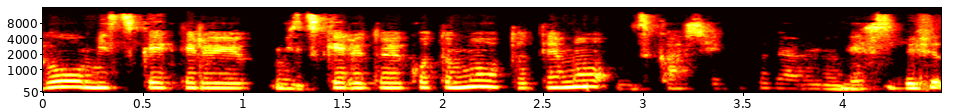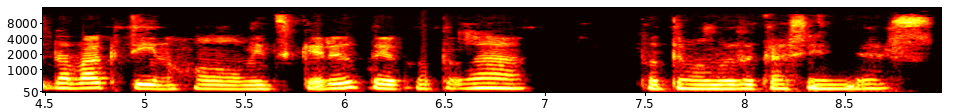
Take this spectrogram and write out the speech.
ィを見つけてる、見つけるということもとても難しいことであるのです。ビシュッタバクティの本を見つけるということがとても難しいんです。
